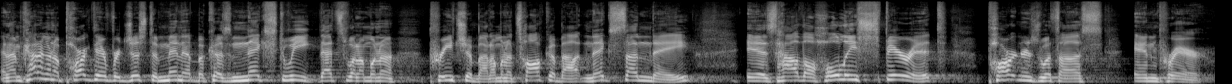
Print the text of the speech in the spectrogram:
And I'm kind of going to park there for just a minute because next week, that's what I'm going to preach about. I'm going to talk about next Sunday is how the Holy Spirit partners with us in prayer.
